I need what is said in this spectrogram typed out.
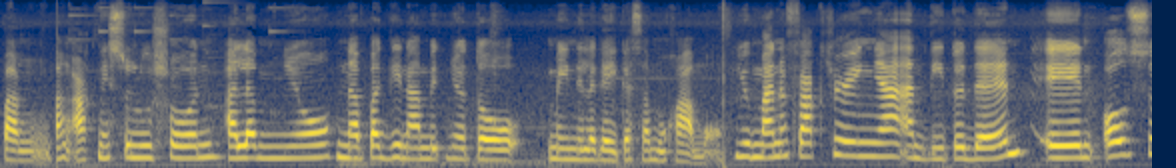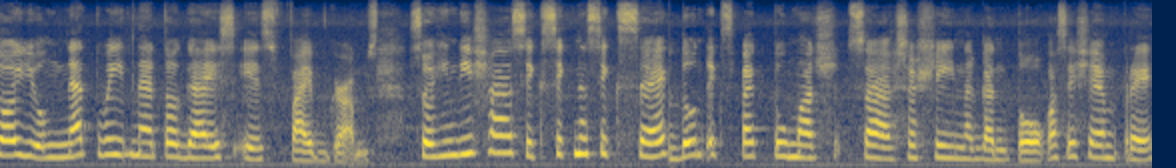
pang, pang acne solution. Alam nyo na pag ginamit nyo to, may nilagay ka sa mukha mo. Yung manufacturing niya, andito din. And also, yung net weight neto guys is 5 grams. So, hindi siya siksik na siksik. Don't expect too much sa sachet na ganito. Kasi syempre,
